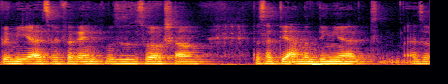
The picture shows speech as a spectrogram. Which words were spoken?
bei mir als Referent muss ich so auch schauen, dass halt die anderen Dinge halt, also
